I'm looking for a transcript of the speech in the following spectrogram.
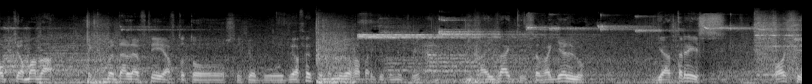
Όποια ομάδα εκμεταλλευτεί αυτό το στοιχείο που διαθέτει, νομίζω θα πάρει και την νίκη. Αϊδάκης, Ευαγγέλου, για τρεις. Όχι.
